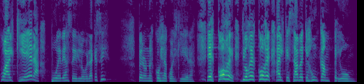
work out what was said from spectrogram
cualquiera puede hacerlo, ¿verdad que sí? Pero no escoge a cualquiera. Escoge, Dios escoge al que sabe que es un campeón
